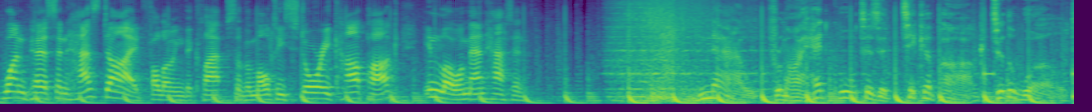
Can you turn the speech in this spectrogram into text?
One person has died following the collapse of a multi story car park in lower Manhattan. Now, from our headquarters at Ticker Park to the world,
